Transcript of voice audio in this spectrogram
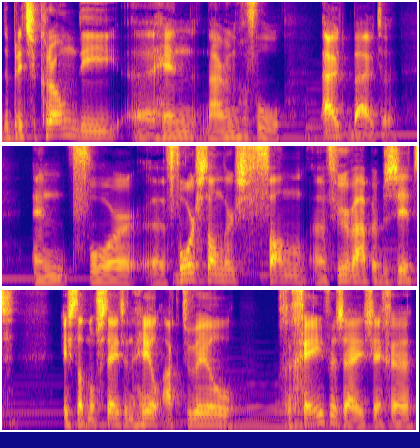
de Britse kroon, die hen naar hun gevoel uitbuiten. En voor voorstanders van vuurwapenbezit is dat nog steeds een heel actueel gegeven. Zij zeggen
